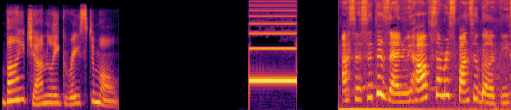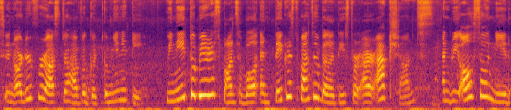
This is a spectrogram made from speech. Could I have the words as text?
By Janley Grace DeMol. As a citizen, we have some responsibilities in order for us to have a good community. We need to be responsible and take responsibilities for our actions. And we also need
